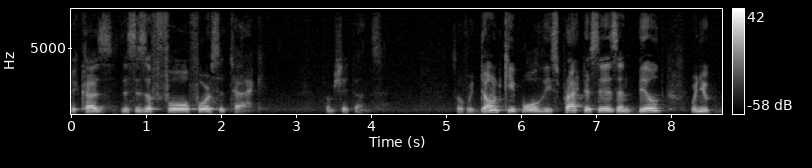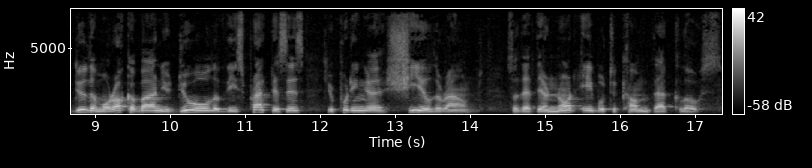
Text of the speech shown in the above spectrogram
because this is a full force attack from shaitans. So if we don't keep all these practices and build, when you do the muraqabah and you do all of these practices you're putting a shield around so that they're not able to come that close.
